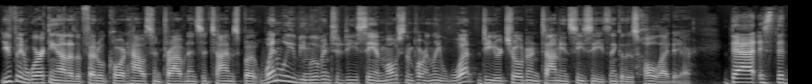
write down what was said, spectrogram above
You've been working out of the federal courthouse in Providence at times, but when will you be moving to DC? And most importantly, what do your children, Tommy and Cece, think of this whole idea? That is the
